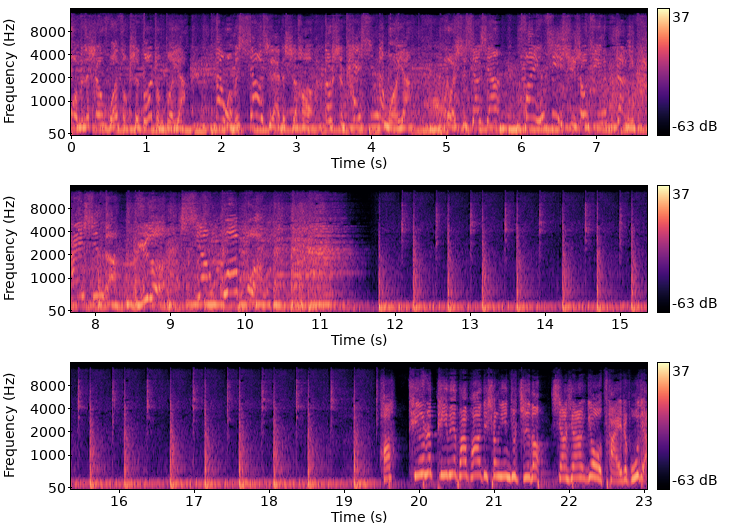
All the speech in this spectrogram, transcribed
我们的生活总是多种多样，但我们笑起来的时候都是开心的模样。我是香香，欢迎继续收听让你开心的娱乐香饽饽。好，听着噼噼啪啪的声音就知道香香又踩着鼓点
